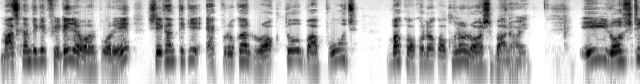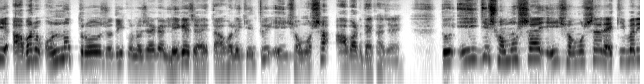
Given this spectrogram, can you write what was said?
মাঝখান থেকে ফেটে যাওয়ার পরে সেখান থেকে এক প্রকার রক্ত বা পুজ বা কখনো কখনো রস বার হয়। এই রসটি আবার অন্যত্র যদি কোনো জায়গায় লেগে যায়, তাহলে কিন্তু এই সমস্যা আবার দেখা যায়। তো এই যে সমস্যা, এই সমস্যার একেবারে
